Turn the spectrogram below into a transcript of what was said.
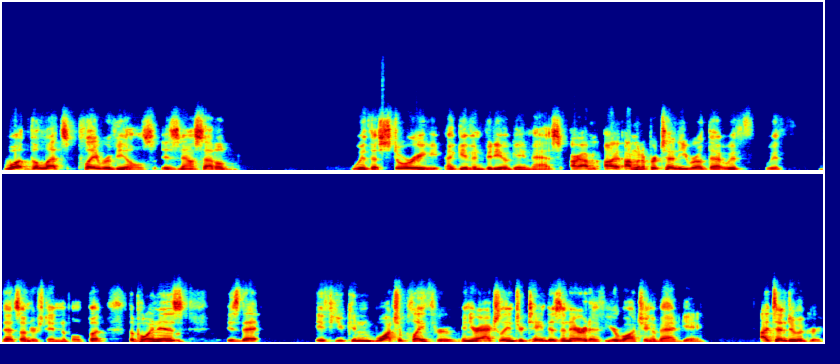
what the Let's Play reveals is now saddled with a story a given video game has. I'm I, I'm going to pretend he wrote that with with that's understandable. But the point is is that if you can watch a playthrough and you're actually entertained as a narrative, you're watching a bad game. I tend to agree,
